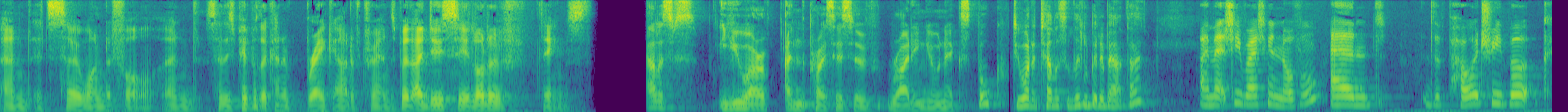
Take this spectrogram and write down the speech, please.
and it's so wonderful. And so there's people that kind of break out of trends, but I do see a lot of things. Alice, you are in the process of writing your next book. Do you want to tell us a little bit about that? I'm actually writing a novel, and the poetry book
